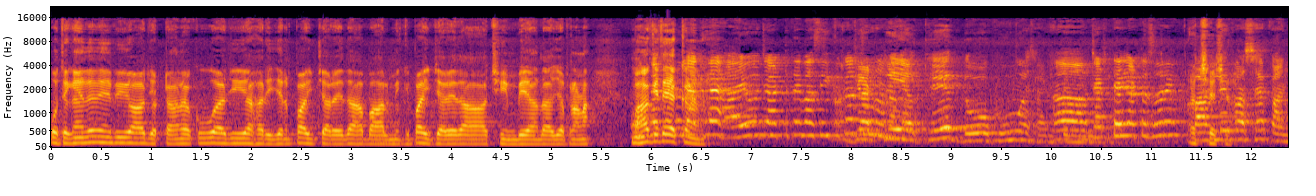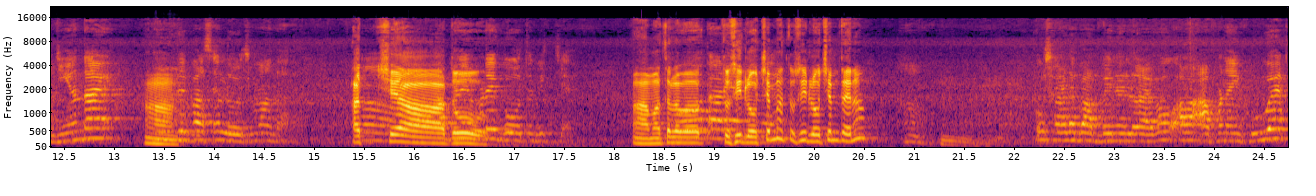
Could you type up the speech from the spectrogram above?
ਉੱਥੇ ਕਹਿੰਦੇ ਨੇ ਵੀ ਆ ਜੱਟਾਂ ਦਾ ਖੂਹ ਆ ਜੀ ਆ ਹਰੀਜਨ ਭਾਈਚਾਰੇ ਦਾ ਬਾਲਮੀਕੀ ਭਾਈਚਾਰੇ ਦਾ ਛਿੰਬਿਆਂ ਦਾ ਜਾਂ ਫਲਾਣਾ। ਮਹਾ ਕਿਤੇ ਜੱਟ ਤੇ ਬਸ ਇੱਕ ਘਰ ਜੱਟ ਹੁੰਦਾ ਦੇ ਉੱਥੇ ਦੋ ਖੂਹ ਆ ਸਾਡੇ ਹਾਂ ਪਿੰਡ ਵਿੱਚ। ਜੱਟੇ ਜੱਟ ਸਾਰੇ। ਅੱਛਾ, ਪਰਲੇ ਅੱਛਾ। ਪਾਸੇ ਕਾਂਜੀਆਂ ਦਾ ਹੈ ਹਾਂ। ਦੂਜੇ ਪਾਸੇ ਲੋਚਮਾਂ ਦਾ। ਅੱਛਾ ਦੋ। ਆਪਣੇ ਗੋਤ ਵਿੱਚ ਹੈ। ਹਾਂ ਮਤਲਬ ਆ ਤੁਸੀਂ। ਲੋਚਮ ਤੁਸੀਂ ਲੋਚਮ ਤੇ ਨਾ? ਹਾਂ। ਉਹ ਸਾਡੇ ਬਾਬੇ ਨੇ ਲਵਾਇਆ ਵਾ, ਉਹ ਆ- ਆਪਣਾ ਹੀ ਖੂਹ ਹੈ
